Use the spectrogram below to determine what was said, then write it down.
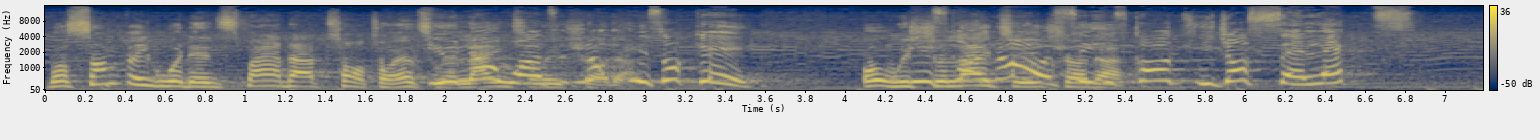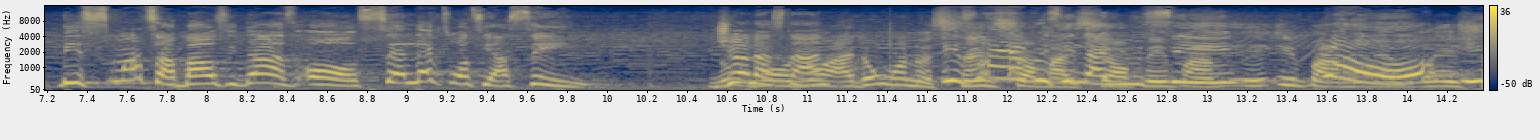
But something would inspire that thought, or else you we're know lying what? to each No, other. it's okay. Oh, we It's should lie to no, each see, other. It's called, you just select, be smart about it, that's all. Select what you are saying. Do you No, no, understand? no, I don't It's not censor everything that myself you if see. I'm- if I'm in a no, it's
